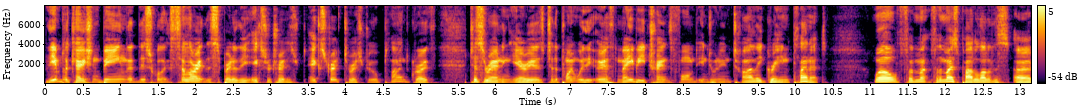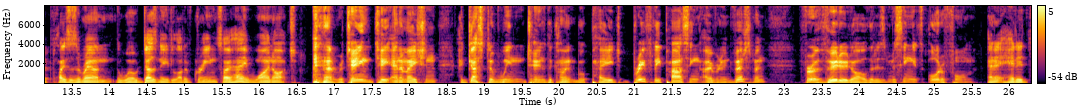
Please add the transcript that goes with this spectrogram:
The implication being that this will accelerate the spread of the extraterrestrial plant growth to surrounding areas to the point where the Earth may be transformed into an entirely green planet. Well, for mo- for the most part, a lot of uh, places around the world does need a lot of green, so hey, why not? Returning to animation, a gust of wind turns the comic book page, briefly passing over an advertisement for a voodoo doll that is missing its order form, and it headed,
